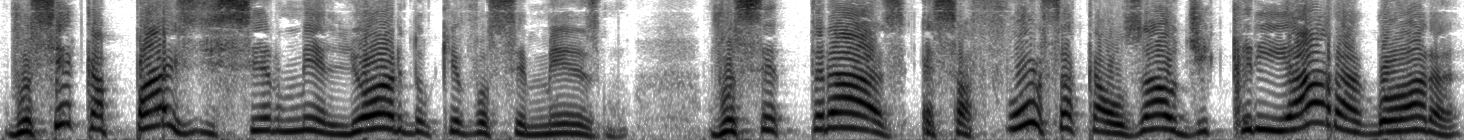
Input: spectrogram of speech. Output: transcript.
Você é capaz de ser melhor do que você mesmo. Você traz essa força causal de criar agora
